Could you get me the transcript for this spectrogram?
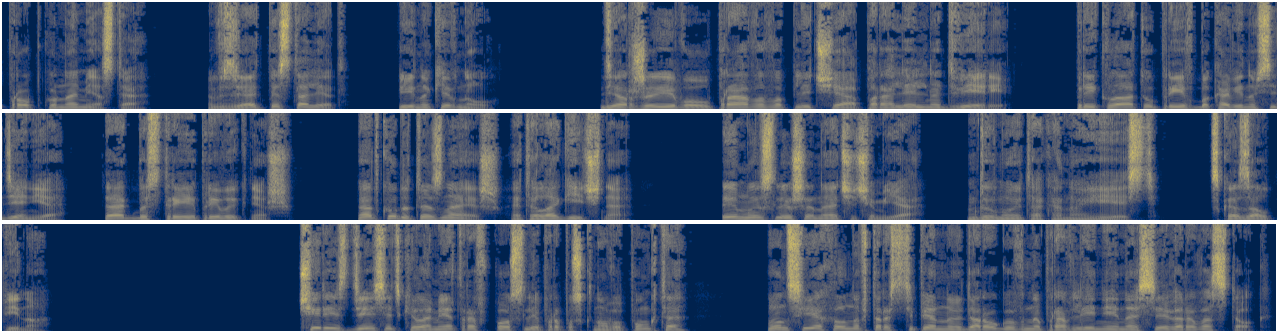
пробку на место. «Взять пистолет?» Пино кивнул. Держи его у правого плеча, параллельно двери. Приклад упри в боковину сиденья. Так быстрее привыкнешь. Откуда ты знаешь? Это логично. Ты мыслишь иначе, чем я. Думаю, так оно и есть, — сказал Пино. Через десять километров после пропускного пункта он съехал на второстепенную дорогу в направлении на северо-восток,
